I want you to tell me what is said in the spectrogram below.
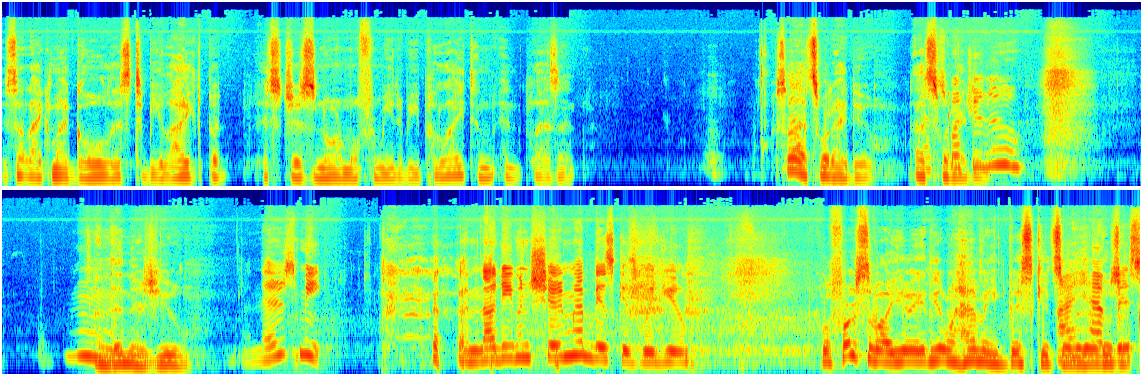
it's not like my goal is to be liked, but it's just normal for me to be polite and, and pleasant. So that's what I do. That's, That's, what, what, I you do. do. And then there's you. And there's me. I'm not even sharing my biscuits with you. Well, first of all, you, you don't have any biscuits I over there. have Those biscuits.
